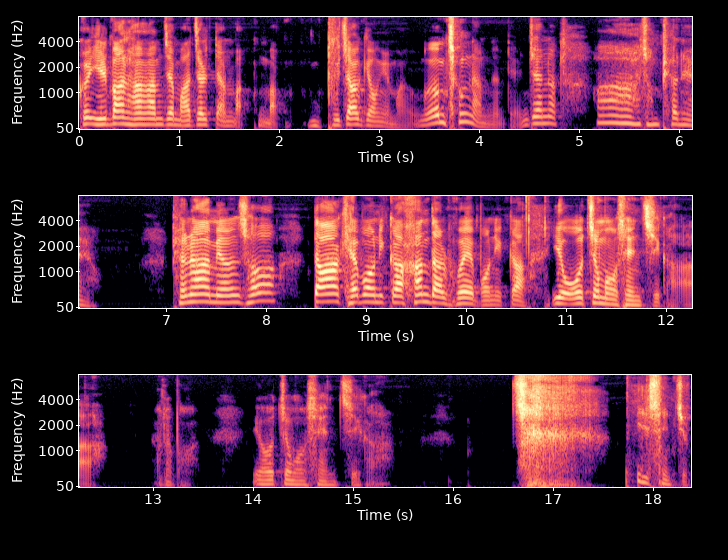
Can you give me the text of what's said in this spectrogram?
그 일반 항암제 맞을 때는 막, 막 부작용이 막 엄청났는데 이제는 아 좀 편해요. 편하면서 딱 해보니까 한 달 후에 보니까 이 5.5cm가 여러분 이 5.5cm가 참 1cm로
